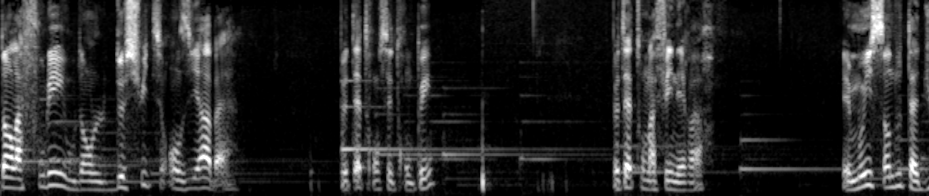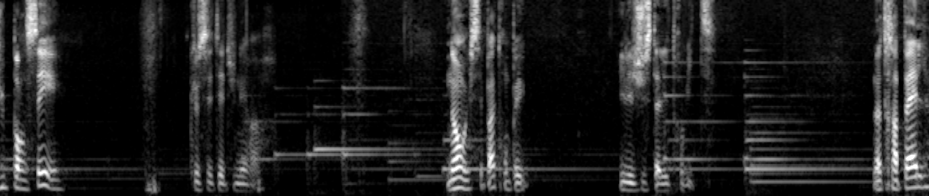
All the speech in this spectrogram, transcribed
dans la foulée ou dans le de suite, on se dit, ah ben, peut-être on s'est trompé, peut-être on a fait une erreur. Et Moïse sans doute a dû penser que c'était une erreur. Non, il ne s'est pas trompé. Il est juste allé trop vite. Notre appel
